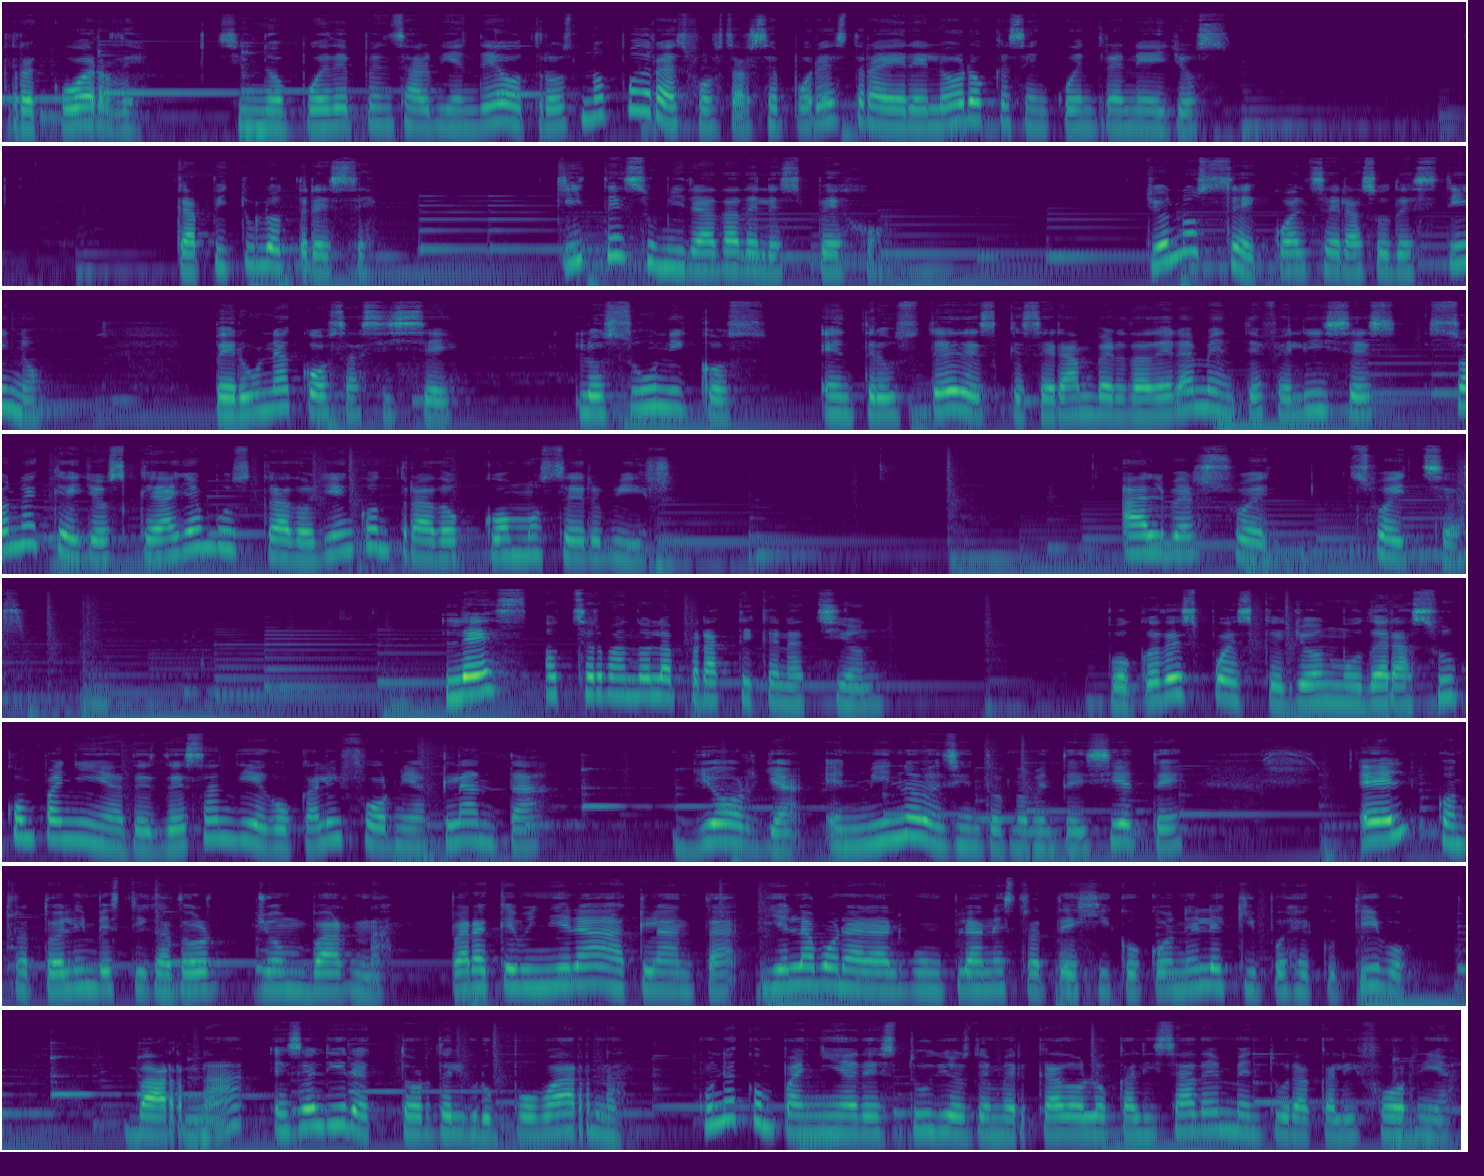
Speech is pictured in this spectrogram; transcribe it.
Recuerde, si no puede pensar bien de otros, no podrá esforzarse por extraer el oro que se encuentra en ellos. Capítulo 13. Quite su mirada del espejo. Yo no sé cuál será su destino, pero una cosa sí sé. Los únicos entre ustedes que serán verdaderamente felices son aquellos que hayan buscado y encontrado cómo servir. Albert Schweitzer Les observando la práctica en acción. Poco después que John mudara su compañía desde San Diego, California, Atlanta, Georgia, en 1997, él contrató al investigador John Barna para que viniera a Atlanta y elaborara algún plan estratégico con el equipo ejecutivo. Barna es el director del grupo Barna, una compañía de estudios de mercado localizada en Ventura, California.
